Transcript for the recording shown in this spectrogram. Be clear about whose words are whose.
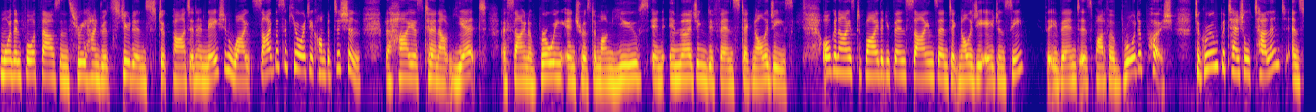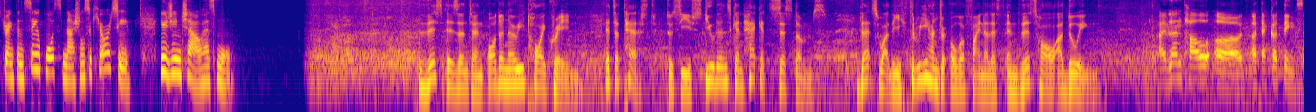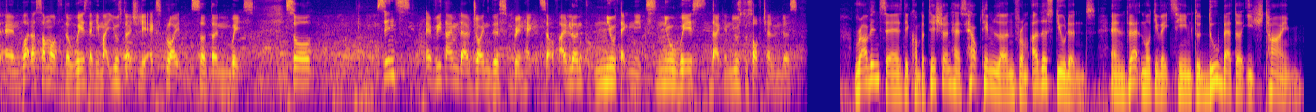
Speaker 1: More than 4,300 students took part in a nationwide cybersecurity competition, the highest turnout yet, a sign of growing interest among youths in emerging defense technologies. Organized by the Defense Science and Technology Agency, the event is part of a broader push to groom potential talent and strengthen Singapore's national security. Eugene Chow has more.
Speaker 2: This isn't an ordinary toy crane. It's a test to see if students can hack its systems. That's what the 300 over finalists in this hall are doing.
Speaker 3: I've learned how uh, attacker thinks and what are some of the ways that he might use to actually exploit certain ways. So since every time that I've joined this BrainHack itself, I've learned new techniques, new ways that I can use to solve challenges.
Speaker 2: Ravin says the competition has helped him learn from other students, and that motivates him to do better each time.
